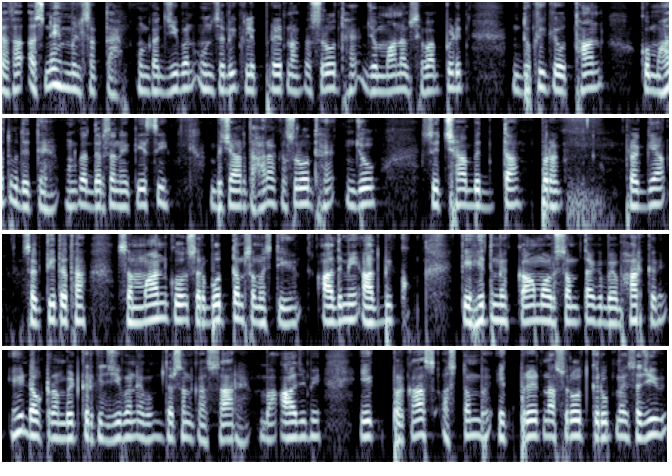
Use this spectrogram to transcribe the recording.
तथा स्नेह मिल सकता है। उनका जीवन उन सभी के लिए प्रेरणा का स्रोत है, जो मानव सेवा पीड़ित, दुखी के उत्थान को महत्व देते हैं। उनका दर्शन एक ऐसी विचारधारा का स्रोत है, जो शिक्षा विद्या प्रज्ञा शक्ति तथा सम्मान को सर्वोत्तम समझती है। आदमी आदमी के हित में काम और समता के व्यवहार करे, यही डॉक्टर अंबेडकर के जीवन एवं दर्शन का सार है। वह आज भी एक प्रकाश स्तंभ, एक प्रेरणा स्रोत के रूप में सजीव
